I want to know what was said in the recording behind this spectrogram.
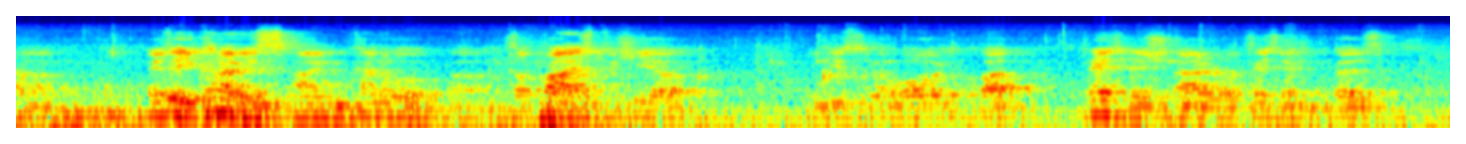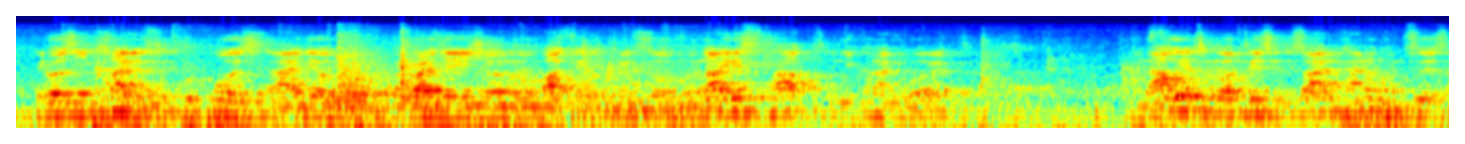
Um, as an economist, I'm kind of uh, surprised to hear in this room all talk about transnational or transnational because it was economics who proposed the idea of liberalization or market opening so forth. Now it is stopped in the economic world. And now we are talking about this, so I'm kind of confused.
